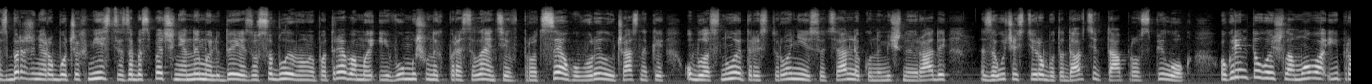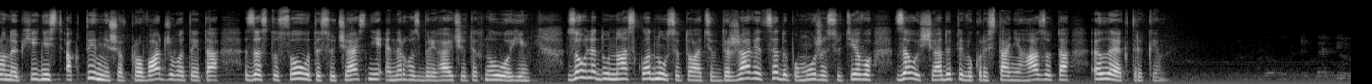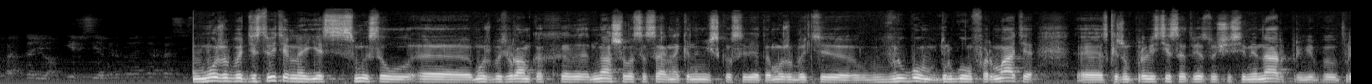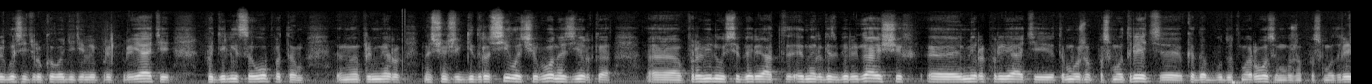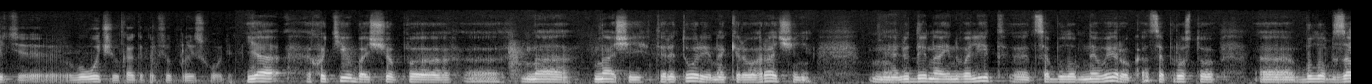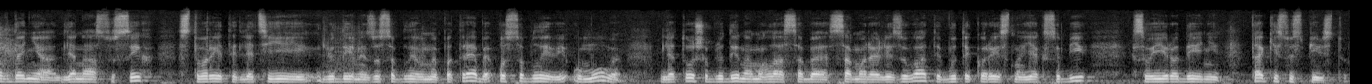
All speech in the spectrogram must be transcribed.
Збереження робочих місць, забезпечення ними людей з особливими потребами і вимушених переселенців. Про це говорили учасники обласної тристоронньої соціально-економічної ради за участі роботодавців та профспілок. Окрім того, йшла мова і про необхідність активніше впроваджувати та застосовувати сучасні енергозберігаючі технології. З огляду на складну ситуацію в державі це допоможе суттєво заощадити використання газу та електрики. Может быть, действительно есть смысл, э, может быть, в рамках э, нашего социально-экономического совета, может быть, э, в любом другом формате, скажем, провести соответствующий семинар, при- пригласить руководителей предприятий, поделиться опытом. Например, на сегодняшний гидросила, червонозерка э, провели у себя ряд энергосберегающих мероприятий. Это можно посмотреть, когда будут морозы, можно посмотреть воочию, как это все происходит. Я щоб е, е, на нашій території, на Кіровоградщині, е, людина-інвалід е, це було б не вирок, а це просто е, було б завдання для нас усіх створити для цієї людини з особливими потребами особливі умови для того, щоб людина могла себе самореалізувати, бути корисна як собі, своїй родині, так і суспільству.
